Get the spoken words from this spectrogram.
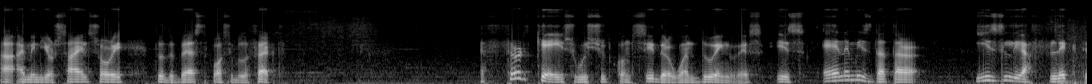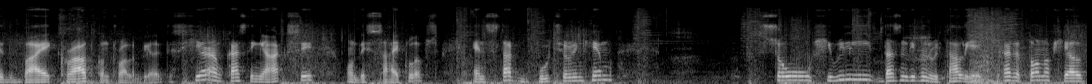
uh, I mean your sign, sorry, to the best possible effect. A third case we should consider when doing this is enemies that are easily afflicted by crowd control abilities. Here I'm casting Axii on the Cyclops and start butchering him so he really doesn't even retaliate. He has a ton of health,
